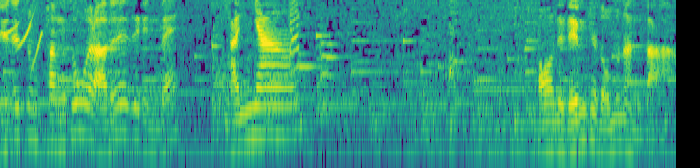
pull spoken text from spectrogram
얘네 좀 방송을 아는 애들인데? 안녕 어 근데 냄새 너무 난다.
